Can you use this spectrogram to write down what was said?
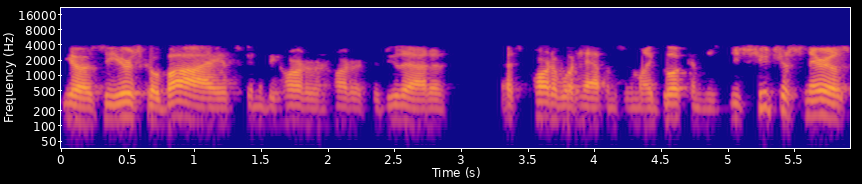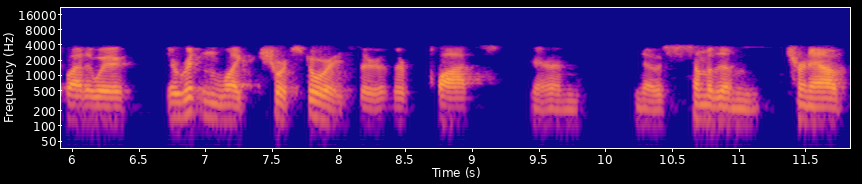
you know, as the years go by, it's going to be harder and harder to do that, and that's part of what happens in my book. And these, these future scenarios, by the way, they're written like short stories. They're they're plots, and you know, some of them turn out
